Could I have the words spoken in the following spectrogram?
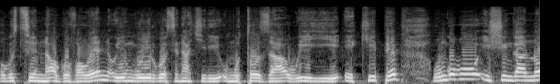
augustin agovawen uyu nguyu rwose ntakiri umutoza w'iyi ekipe. Ubu ngubu inshingano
